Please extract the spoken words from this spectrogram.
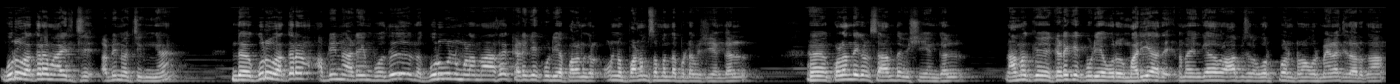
குரு வக்கரம் ஆயிடுச்சு அப்படின்னு வச்சுக்கோங்க. இந்த குரு வக்கரம் அப்படின்னு அடையும் போது இந்த குருவின் மூலமாக கிடைக்கக்கூடிய பலன்கள் ஒன்று பணம் சம்பந்தப்பட்ட விஷயங்கள் குழந்தைகள் சார்ந்த விஷயங்கள் நமக்கு கிடைக்கக்கூடிய ஒரு மரியாதை. நம்ம எங்கேயாவது ஒரு ஆஃபீஸில் ஒர்க் பண்ணுறோம் ஒரு மேனேஜராக இருக்கோம்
